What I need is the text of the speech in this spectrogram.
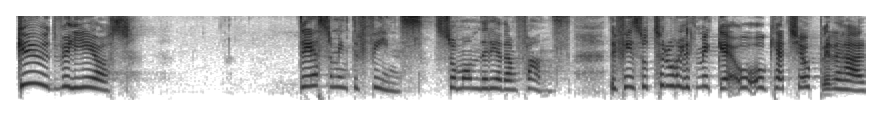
Gud vill ge oss det som inte finns som om det redan fanns. Det finns otroligt mycket att catcha upp i det här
